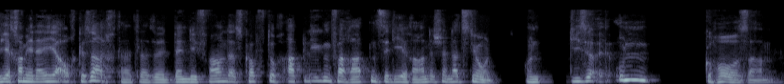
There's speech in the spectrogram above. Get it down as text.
wie Khamenei ja auch gesagt hat, also wenn die Frauen das Kopftuch ablegen, verraten sie die iranische Nation. Und dieser Ungehorsam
